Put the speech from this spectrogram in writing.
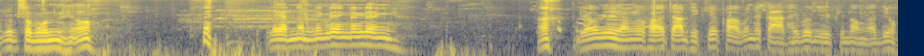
เรื่องสมุนนี่เอ้าแลนนั่นแรงๆแรงๆ อะเดี๋ยวมีอย่างพระอาจารย์สิเก็บภาพบรรยากาศให้เบิ่งอีกพี่น้องอาโยม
